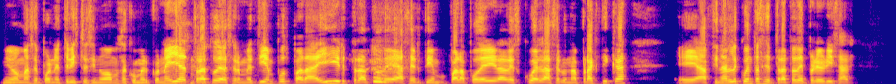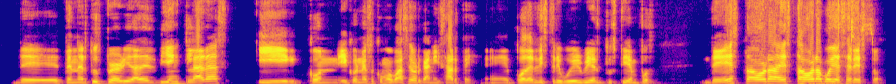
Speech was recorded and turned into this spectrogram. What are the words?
mi mamá se pone triste si no vamos a comer con ella. Trato de hacerme tiempos para ir, trato de hacer tiempo para poder ir a la escuela a hacer una práctica. Eh, a final de cuentas se trata de priorizar, de tener tus prioridades bien claras y con, y con eso como base organizarte, eh, poder distribuir bien tus tiempos. De esta hora a esta hora voy a hacer esto.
